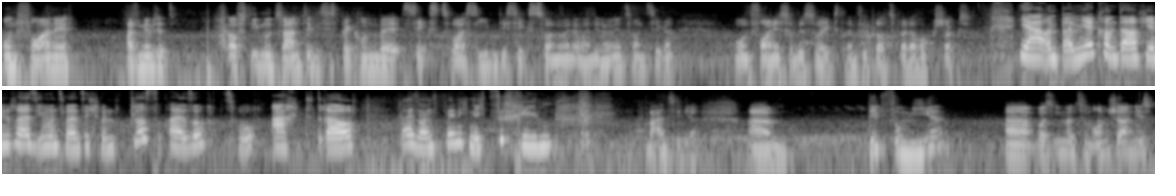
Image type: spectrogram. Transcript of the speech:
und vorne, also wir haben es jetzt auf 27, das ist bei Conway 627, die 629er waren die 29er. Und vorne ist sowieso extrem viel Platz bei der RockShox. Ja, und bei mir kommt da auf jeden Fall 27,5 plus, also 2,8 drauf. Weil sonst bin ich nicht zufrieden. Wahnsinn, ja. Ähm, Tipp von mir, äh, was immer zum Anschauen ist,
